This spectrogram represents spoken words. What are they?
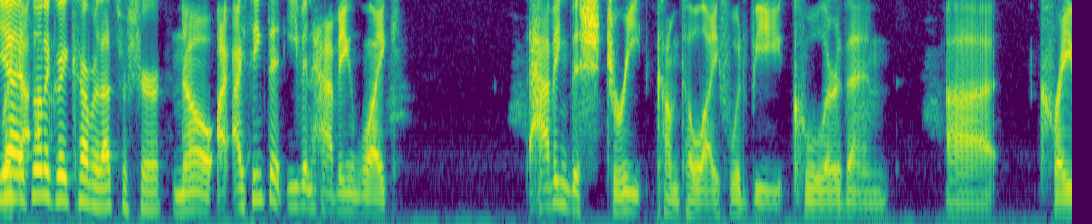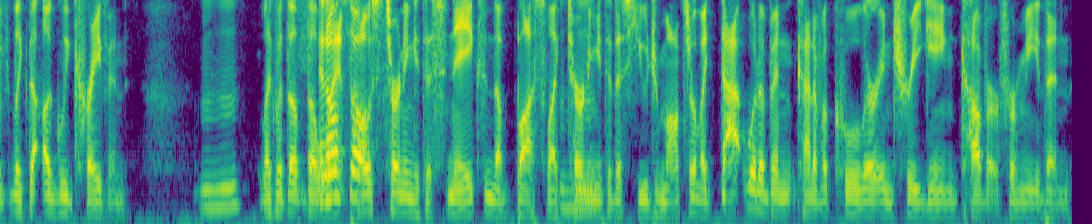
Yeah, Like, it's not a great cover, that's for sure. No, I, I think that even having like having the street come to life would be cooler than uh crave like the ugly Kraven. Mm-hmm. Like with the the And also- Mm-hmm. turning into snakes and the bus like turning into this huge monster, like that would have been kind of a cooler, intriguing cover for me than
